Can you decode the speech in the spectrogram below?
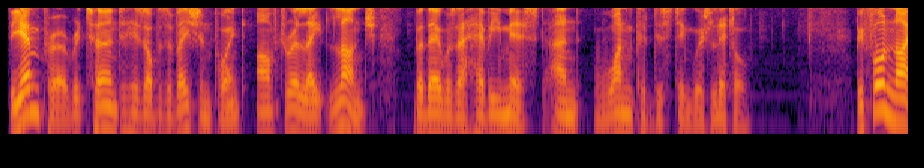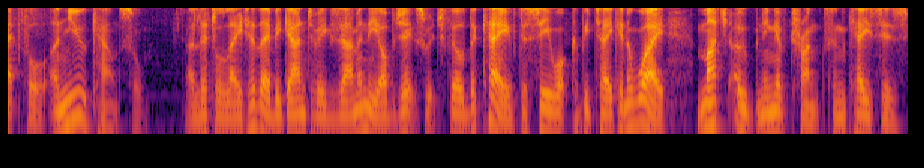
The Emperor returned to his observation point after a late lunch, but there was a heavy mist and one could distinguish little. Before nightfall, a new council, a little later, they began to examine the objects which filled the cave to see what could be taken away, much opening of trunks and cases.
